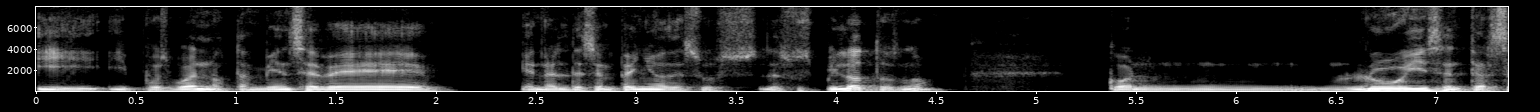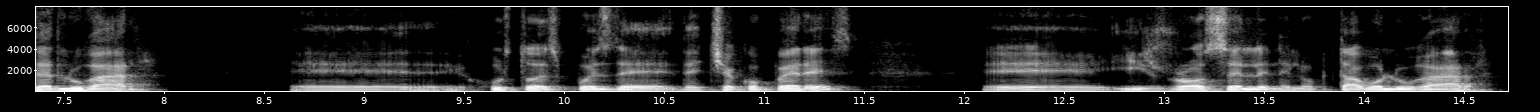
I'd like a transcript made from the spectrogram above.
y, y pues bueno, también se ve en el desempeño de sus, de sus pilotos, ¿no? Con Luis en tercer lugar, eh, justo después de, de Checo Pérez, eh, y Russell en el octavo lugar,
